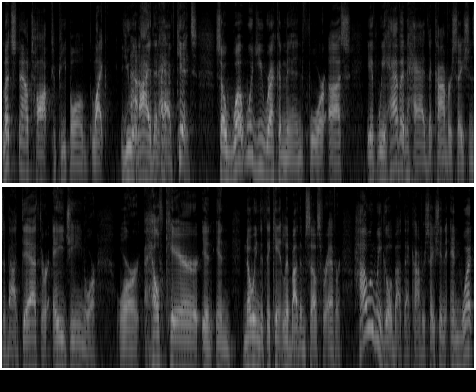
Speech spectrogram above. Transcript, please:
let's now talk to people like you and I that right. have kids. So what would you recommend for us if we haven't had the conversations about death or aging or or health care in, in knowing that they can't live by themselves forever? How would we go about that conversation and what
